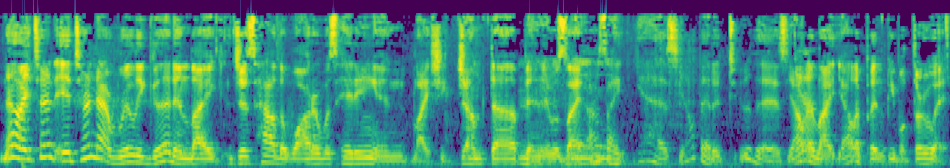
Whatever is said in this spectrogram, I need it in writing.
No, it turned it turned out really good, and like just how the water was hitting, and like she jumped up, and it was like I was mm-hmm. like, yes, y'all better do this. Y'all Yeah. are like y'all are putting people through it.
